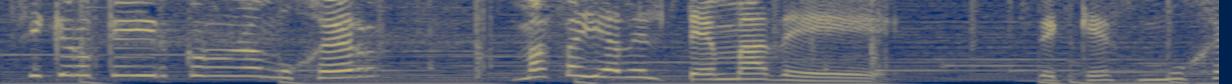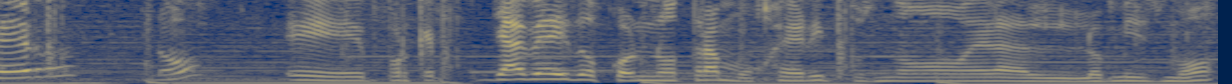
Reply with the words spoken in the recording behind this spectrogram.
sí creo que ir con una mujer, más allá del tema de, de que es mujer, ¿no? Eh, porque ya había ido con otra mujer y pues no era lo mismo.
